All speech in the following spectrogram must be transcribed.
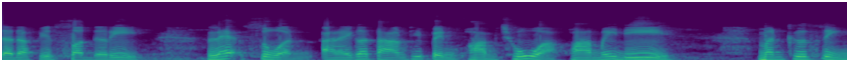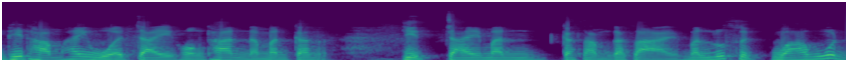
ดะดะฟิสซอดเดรีและส่วนอะไรก็ตามที่เป็นความชั่วความไม่ดี มันคือสิ่งที่ทำให้หัวใจของท่านนะมันกระจิตใจมันกระสับกระส่าย มันรู้สึกว้าวุ่น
